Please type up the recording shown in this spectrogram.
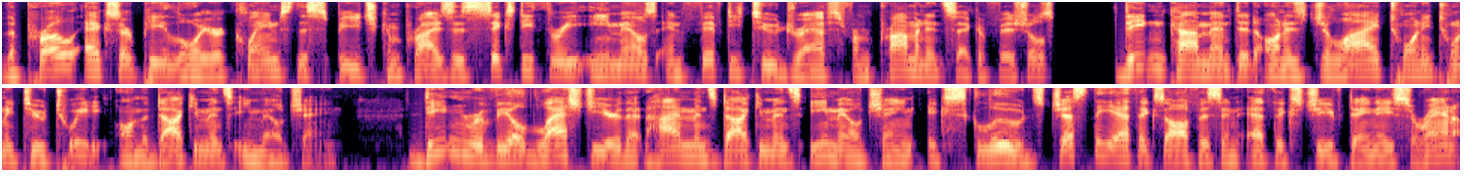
The pro XRP lawyer claims the speech comprises 63 emails and 52 drafts from prominent SEC officials. Deaton commented on his July 2022 tweet on the document's email chain. Deaton revealed last year that Hinman's documents email chain excludes just the ethics office and ethics chief Danae Serrano.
